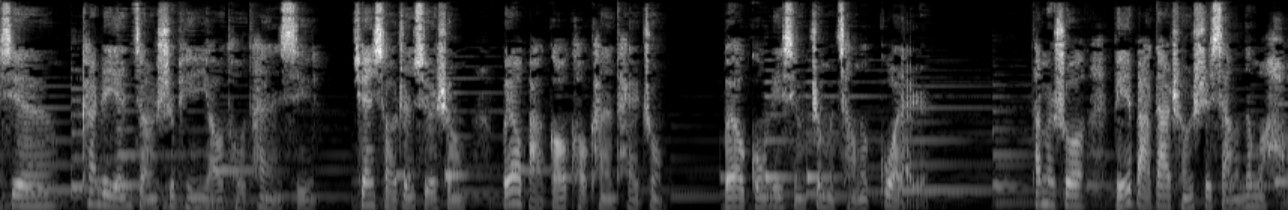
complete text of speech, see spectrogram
一些看着演讲视频摇头叹息，劝小镇学生不要把高考看得太重，不要功利性这么强的过来人，他们说别把大城市想的那么好，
